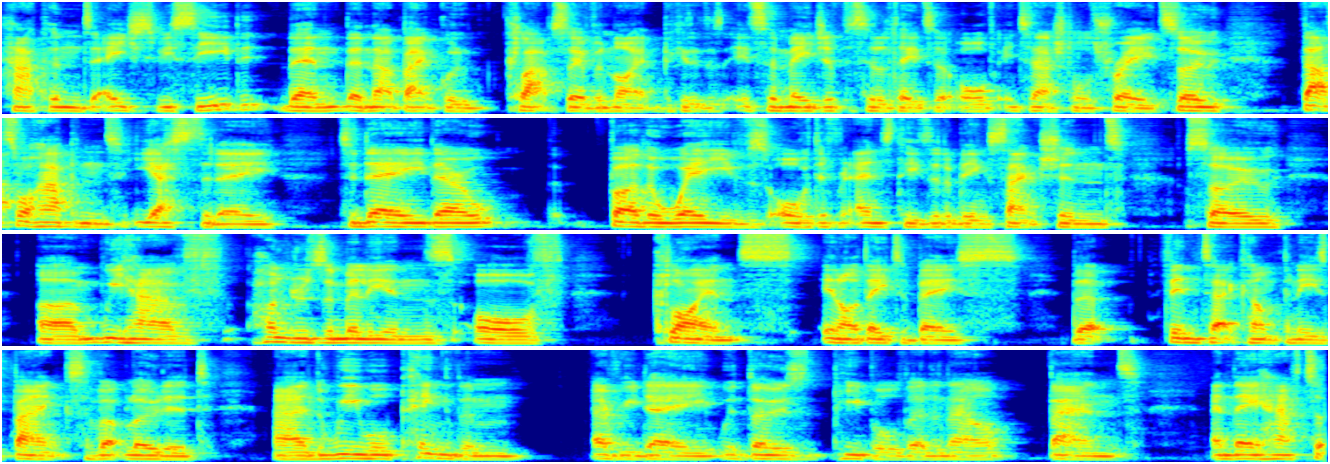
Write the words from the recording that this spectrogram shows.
happened to HSBC, then then that bank would collapse overnight because it's, it's a major facilitator of international trade. So that's what happened yesterday. Today there are further waves of different entities that are being sanctioned. So um, we have hundreds of millions of clients in our database that fintech companies, banks have uploaded, and we will ping them every day with those people that are now banned and they have to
